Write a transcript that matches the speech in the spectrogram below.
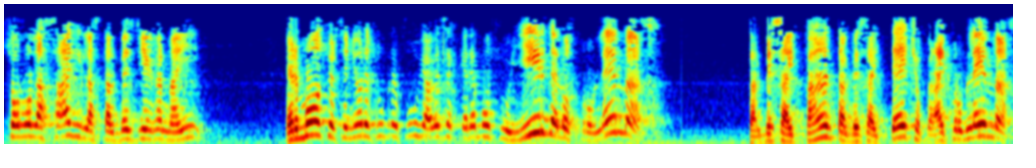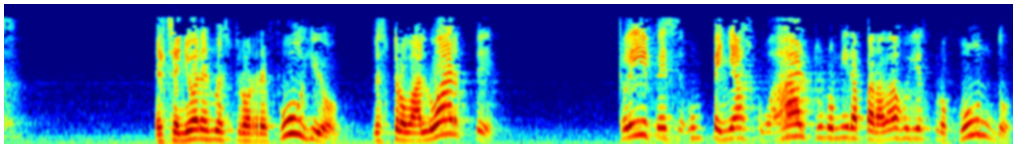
solo las águilas, tal vez llegan ahí. Hermoso, el Señor es un refugio, a veces queremos huir de los problemas. Tal vez hay pan, tal vez hay techo, pero hay problemas. El Señor es nuestro refugio, nuestro baluarte. Cliff es un peñasco alto, uno mira para abajo y es profundo.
